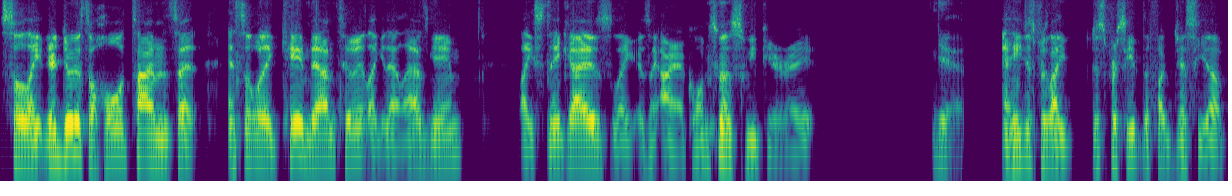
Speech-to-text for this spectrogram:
So like they're doing this the whole time in the set. And so when it came down to it, like in that last game, like Snake Eyes, like it's like, all right, cool. I'm just gonna sweep here, right? Yeah. And he just like just proceeded to fuck Jesse up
